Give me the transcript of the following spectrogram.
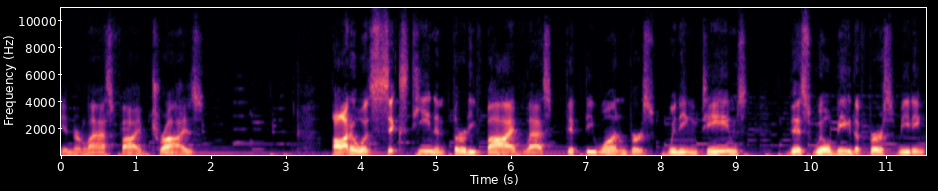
in their last 5 tries. Ottawa's 16 and 35, last 51 versus winning teams. This will be the first meeting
